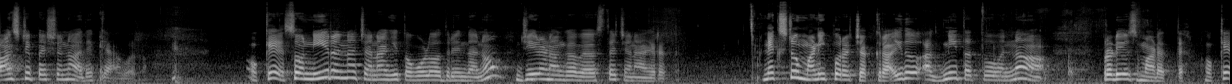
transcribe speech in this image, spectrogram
ಕಾನ್ಸ್ಟಿಪೇಷನ್ನು ಅದಕ್ಕೆ ಆಗೋದು. ಓಕೆ ಸೊ ನೀರನ್ನು ಚೆನ್ನಾಗಿ ತಗೊಳ್ಳೋದ್ರಿಂದನೂ ಜೀರ್ಣಾಂಗ ವ್ಯವಸ್ಥೆ ಚೆನ್ನಾಗಿರುತ್ತೆ. ನೆಕ್ಸ್ಟು ಮಣಿಪುರ ಚಕ್ರ ಇದು ಅಗ್ನಿ ತತ್ವವನ್ನು ಪ್ರೊಡ್ಯೂಸ್ ಮಾಡುತ್ತೆ ಓಕೆ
